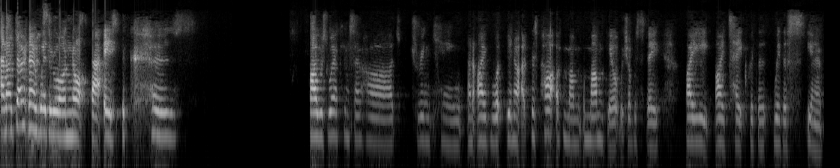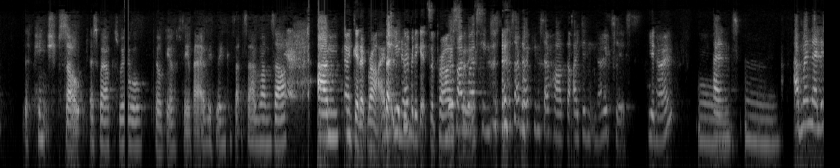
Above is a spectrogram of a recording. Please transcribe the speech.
And I don't know whether or not that is because I was working so hard, drinking, and I would, you know, there's part of mum, mum guilt, which obviously I I take with a with a, you know, a pinch of salt as well, because we all feel guilty about everything, because that's how mums are. Um, Don't get it right. But you know, nobody gets surprised. Was I working? was I working so hard that I didn't notice? You know, mm, and mm. and when they're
